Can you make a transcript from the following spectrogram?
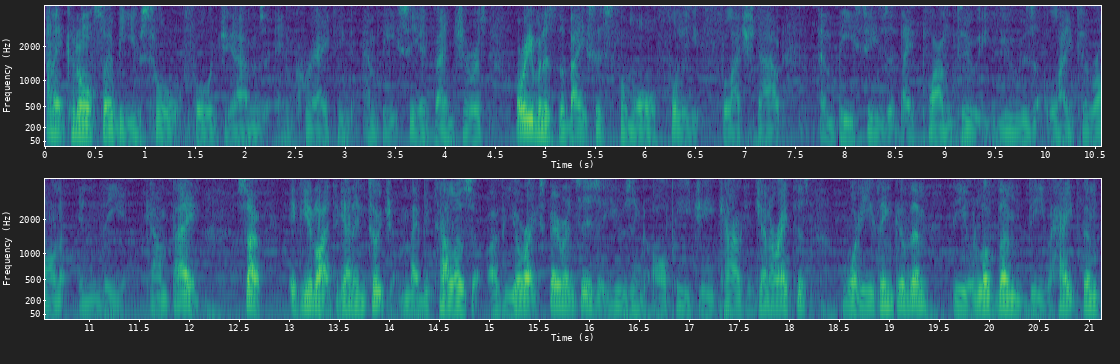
And it can also be useful for GMs in creating NPC adventurers or even as the basis for more fully fleshed out NPCs that they plan to use later on in the campaign. So, if you'd like to get in touch, maybe tell us of your experiences using RPG character generators. What do you think of them? Do you love them? Do you hate them?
